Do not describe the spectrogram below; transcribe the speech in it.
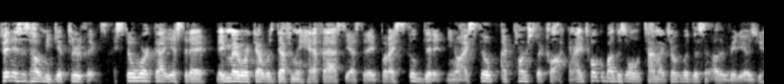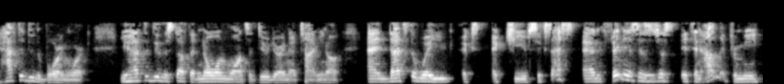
fitness has helped me get through things. I still worked out yesterday. Maybe my workout was definitely half-assed yesterday, but I still did it. You know, I still I punched the clock, and I talk about this all the time. I talk about this in other videos. You have to do the boring work. You have to do the stuff that no one wants to do during that time. You know, and that's the way you ex- achieve success. And fitness is just it's an outlet for me.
